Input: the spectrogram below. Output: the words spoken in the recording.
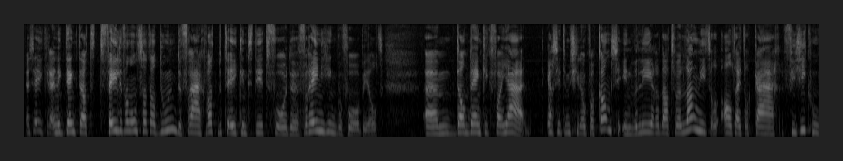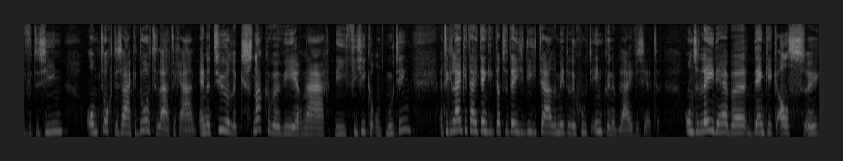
Jazeker, en ik denk dat velen van ons dat al doen. De vraag wat betekent dit voor de vereniging bijvoorbeeld. Um, dan denk ik van ja, er zitten misschien ook wel kansen in. We leren dat we lang niet altijd elkaar fysiek hoeven te zien om toch de zaken door te laten gaan. En natuurlijk snakken we weer naar die fysieke ontmoeting. En tegelijkertijd denk ik dat we deze digitale middelen goed in kunnen blijven zetten. Onze leden hebben, denk ik, als uh,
